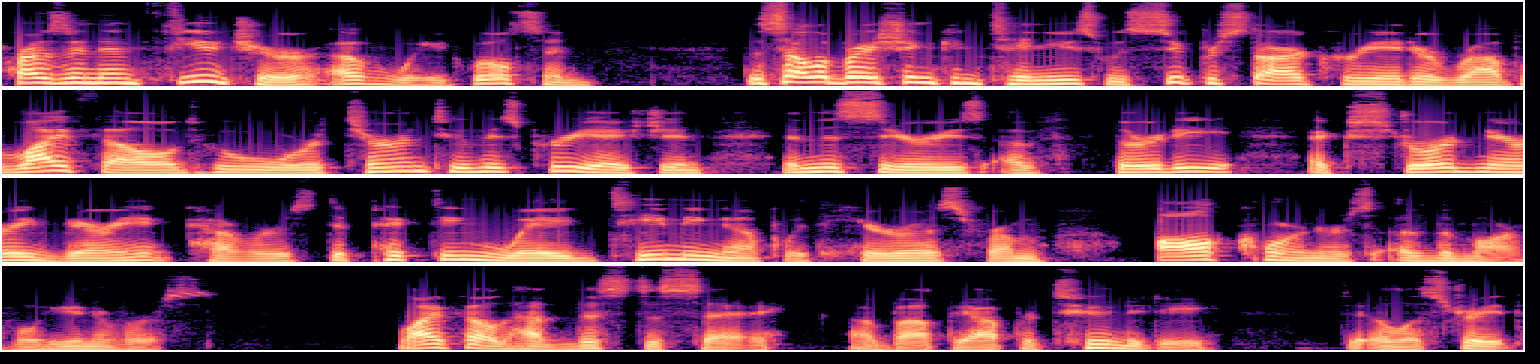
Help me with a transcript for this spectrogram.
present, and future of Wade Wilson. The celebration continues with superstar creator Rob Liefeld, who will return to his creation in the series of 30 extraordinary variant covers depicting Wade teaming up with heroes from all corners of the Marvel Universe. Liefeld had this to say about the opportunity to illustrate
